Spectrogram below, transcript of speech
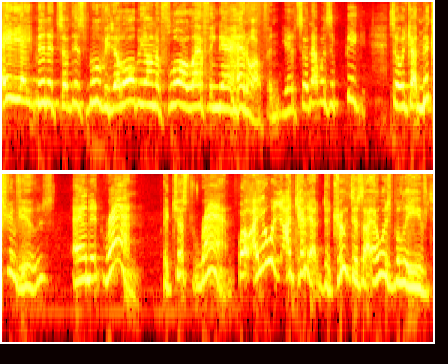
88 minutes of this movie. They'll all be on the floor laughing their head off. And you know, so that was a big, so it got mixed reviews and it ran. It just ran. Well, I always, I tell you, the truth is, I always believed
